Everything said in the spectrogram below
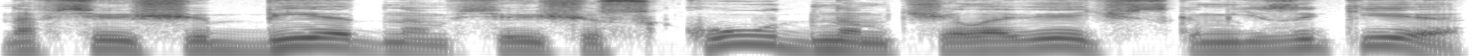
на все еще бедном, все еще скудном человеческом языке.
